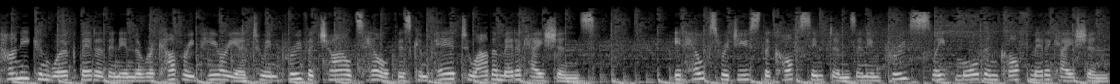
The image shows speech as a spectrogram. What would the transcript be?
Honey can work better than in the recovery period to improve a child's health as compared to other medications. It helps reduce the cough symptoms and improves sleep more than cough medication.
